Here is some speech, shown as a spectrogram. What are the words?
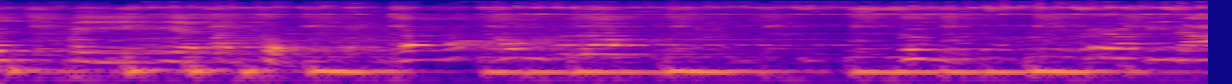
นึ่งปีเนี่ยบรรจบขอคเล็กหนึ่งระบิดา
